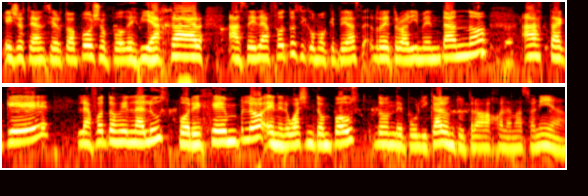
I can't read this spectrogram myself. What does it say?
ellos te dan cierto apoyo, podés viajar, hacer las fotos y como que te vas retroalimentando hasta que las fotos ven la luz, por ejemplo, en el Washington Post, donde publicaron tu trabajo en la Amazonía.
